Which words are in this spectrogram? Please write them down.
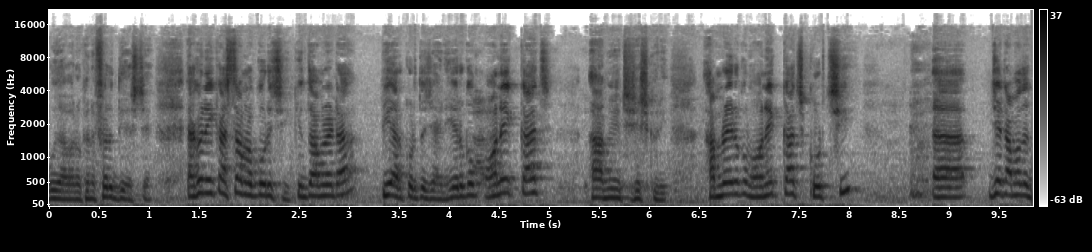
বই আবার ওখানে ফেরত দিয়ে এসছে। এখন এই কাজটা আমরা করেছি, কিন্তু আমরা এটা পিয়ার করতে যাইনি। এরকম অনেক কাজ আমি শেষ করি। আমরা এরকম অনেক কাজ করছি যেটা আমাদের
